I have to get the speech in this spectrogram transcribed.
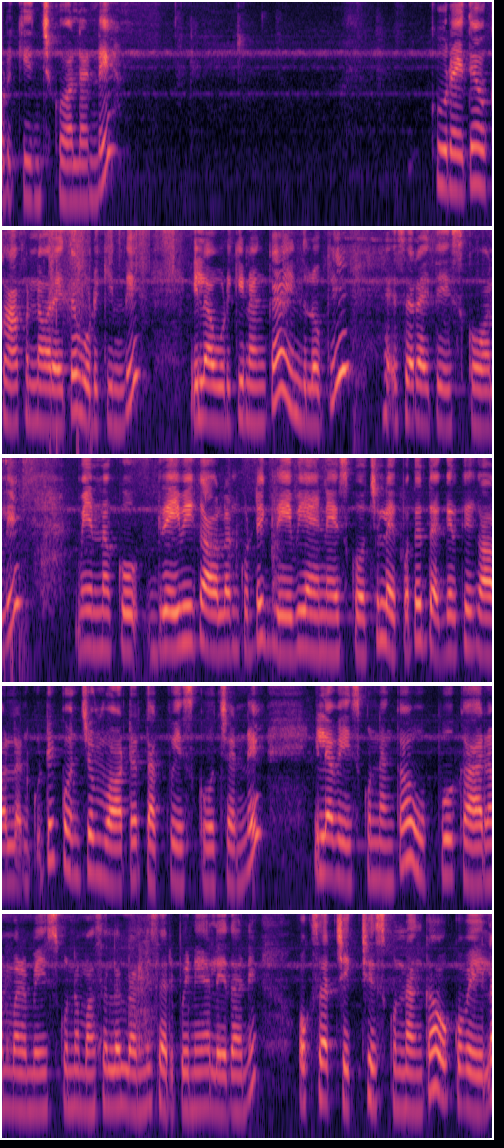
ఉడికించుకోవాలండి. కూర అయితే ఒక హాఫ్ అన్ అవర్ అయితే ఉడికింది. ఇలా ఉడికినాక ఇందులోకి ఎసరు అయితే వేసుకోవాలి. మీరు నాకు గ్రేవీ కావాలనుకుంటే గ్రేవీ అయినా వేసుకోవచ్చు లేకపోతే దగ్గరికి కావాలనుకుంటే కొంచెం వాటర్ తక్కువ వేసుకోవచ్చు అండి ఇలా వేసుకున్నాక ఉప్పు కారం మనం వేసుకున్న మసాలాలు అన్నీ సరిపోయినాయా లేదా అని ఒకసారి చెక్ చేసుకున్నాక ఒకవేళ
